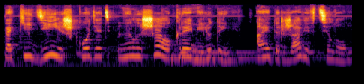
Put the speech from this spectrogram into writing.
Такі дії шкодять не лише окремій людині, а й державі в цілому.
